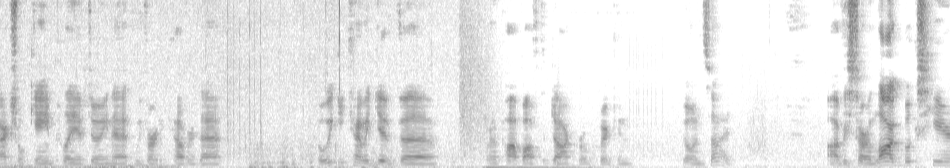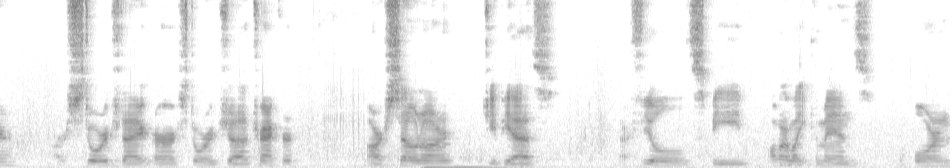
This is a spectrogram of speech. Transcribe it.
actual gameplay of doing that. We've already covered that. But we can kind of give, uh, we're going to pop off the dock real quick and go inside. Obviously our logbooks here, our storage our storage uh, tracker, our sonar, GPS, our fuel, speed, all our light commands, horn.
